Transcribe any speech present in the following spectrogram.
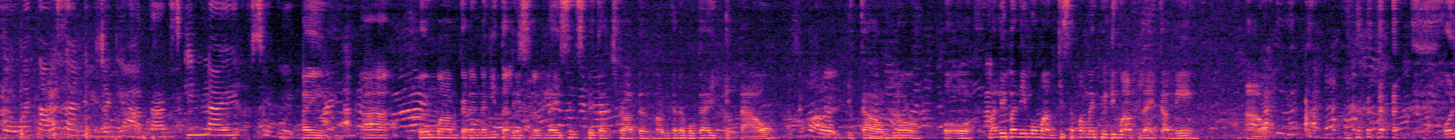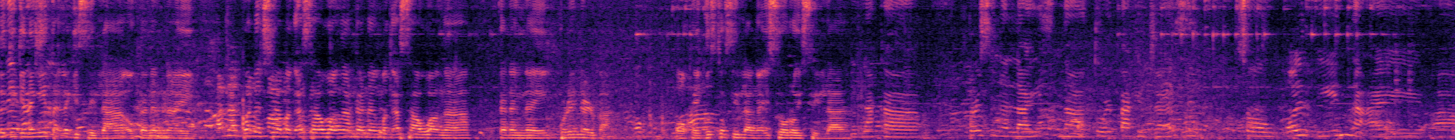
So 1,000 ni jud gihatag. Skin life sugod. ay ah kung ma'am kanang nangita license without travel ma'am kana mo guide bitaw ikaw no oo maliban nimo ma'am kisa pa may pwede mo apply kami Aw. o lagi ginangita lagi sila o kanang nay wala sila mag-asawa nga kanang mag-asawa nga kanang nay foreigner ba okay gusto sila nga isuroy sila Naka personalized na tour packages. So all in na ay uh,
